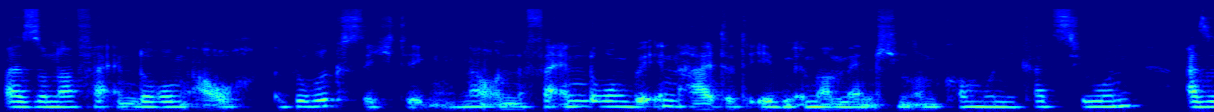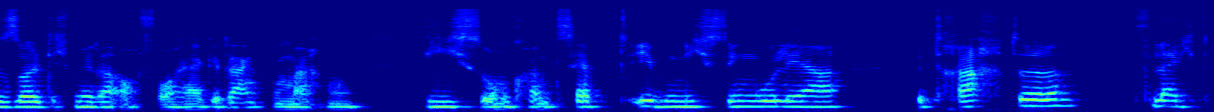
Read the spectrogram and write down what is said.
bei so einer Veränderung auch berücksichtigen. Ne? Und eine Veränderung beinhaltet eben immer Menschen und Kommunikation. Also sollte ich mir da auch vorher Gedanken machen, wie ich so ein Konzept eben nicht singulär betrachte, vielleicht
